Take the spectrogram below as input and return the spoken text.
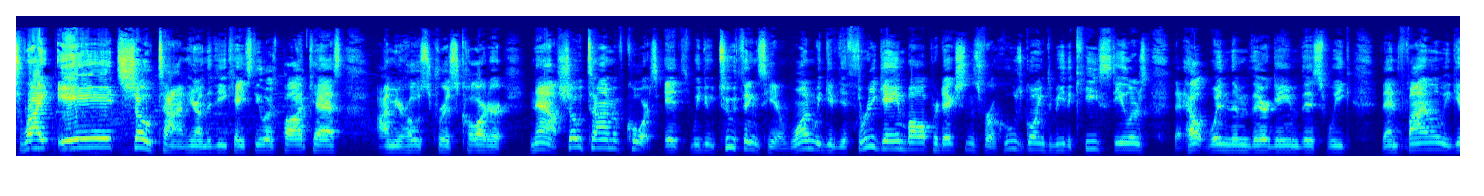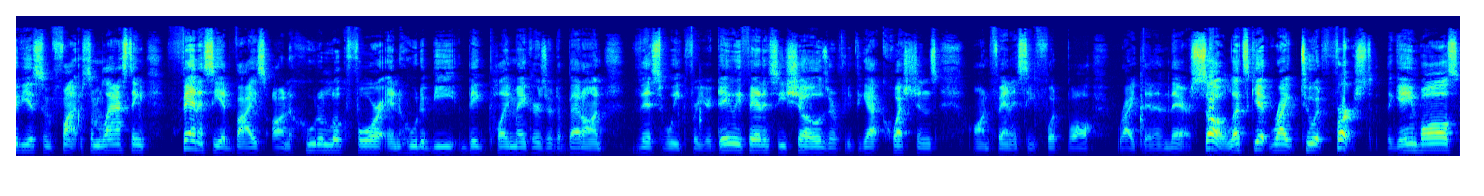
That's right, it's showtime here on the DK Steelers podcast. I'm your host, Chris Carter. Now, showtime, of course, it's we do two things here. One, we give you three game ball predictions for who's going to be the key Steelers that help win them their game this week. Then finally, we give you some fi- some lasting fantasy advice on who to look for and who to be big playmakers or to bet on this week for your daily fantasy shows or if you got questions on fantasy football right then and there. So let's get right to it first. The game balls.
